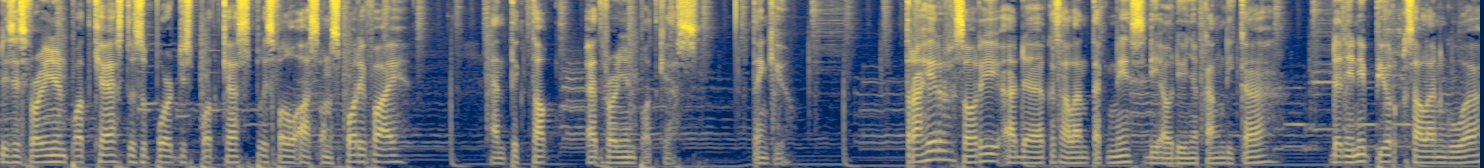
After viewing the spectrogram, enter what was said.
This is for Union Podcast. To support this podcast, please follow us on Spotify and TikTok at Union Podcast. Thank you. Terakhir, sorry ada kesalahan teknis di audionya Kang Dika dan ini pure kesalahan gua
